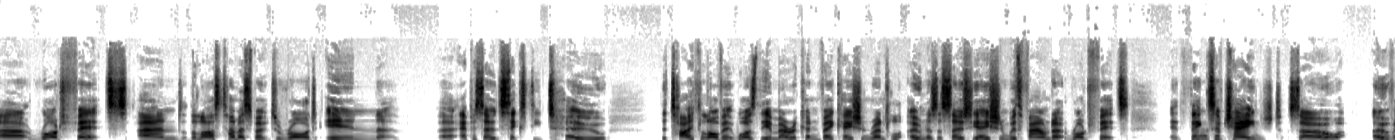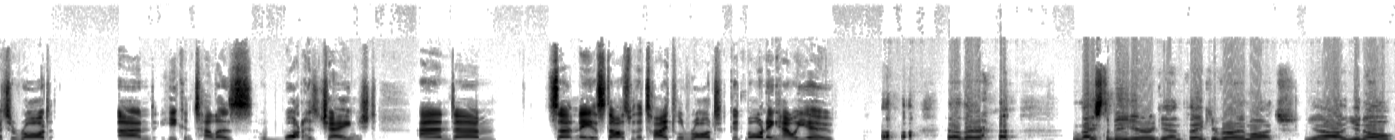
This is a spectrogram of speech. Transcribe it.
uh, Rod Fitz. And the last time I spoke to Rod in uh, episode 62, the title of it was The American Vacation Rental Owners Association with founder Rod Fitz. It, things have changed. So over to Rod, and he can tell us what has changed. And um, certainly it starts with the title, Rod. Good morning. How are you? Heather, nice to be here again. Thank you very much. Yeah, you know,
